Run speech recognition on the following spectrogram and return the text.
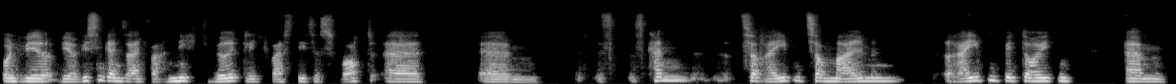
Und wir, wir wissen ganz einfach nicht wirklich, was dieses Wort, äh, ähm, es, es kann zerreiben, zermalmen, reiben bedeuten, ähm,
